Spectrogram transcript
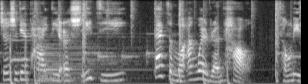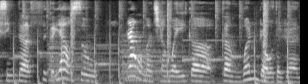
真实电台第二十一集，该怎么安慰人好？同理心的四个要素，让我们成为一个更温柔的人。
